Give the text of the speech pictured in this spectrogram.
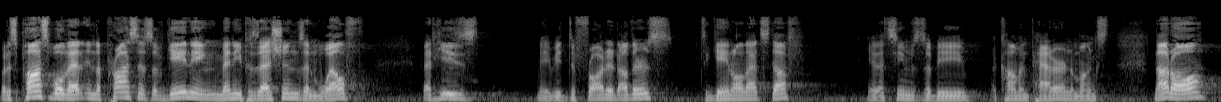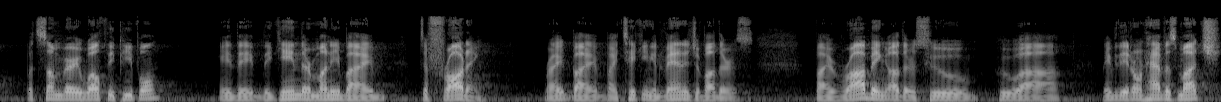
But it's possible that in the process of gaining many possessions and wealth, that he's maybe defrauded others to gain all that stuff. Yeah, that seems to be a common pattern amongst not all, but some very wealthy people. Okay, they, they gain their money by defrauding, right? By, by taking advantage of others, by robbing others who, who uh, maybe they don't have as much,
